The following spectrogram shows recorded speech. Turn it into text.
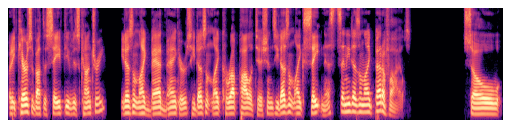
but he cares about the safety of his country. He doesn't like bad bankers. He doesn't like corrupt politicians. He doesn't like Satanists. And he doesn't like pedophiles. So,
